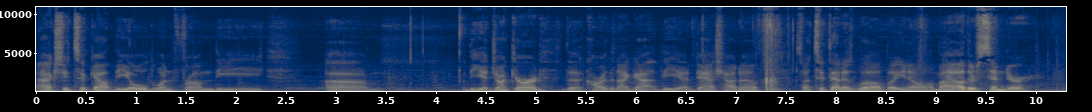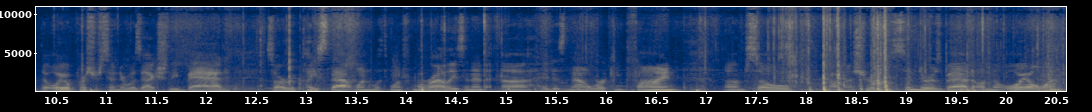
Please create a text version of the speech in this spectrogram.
I actually took out the old one from the um, the uh, junkyard, the car that I got the uh, dash out of. So I took that as well. But you know, my other sender, the oil pressure sender was actually bad. So I replaced that one with one from O'Reilly's and it, uh, it is now working fine. Um, so I'm not sure if the sender is bad on the oil one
